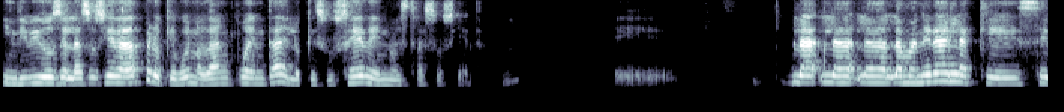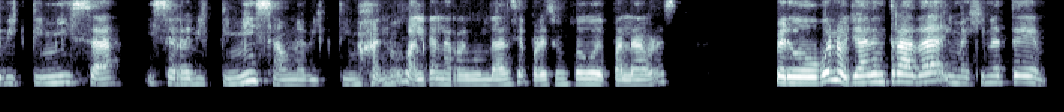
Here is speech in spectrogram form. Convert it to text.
individuos de la sociedad, pero que, bueno, dan cuenta de lo que sucede en nuestra sociedad. La, la, manera en la que se victimiza y se revictimiza una víctima, ¿no? Valga la redundancia, parece un juego de palabras. Pero bueno, ya de entrada, imagínate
